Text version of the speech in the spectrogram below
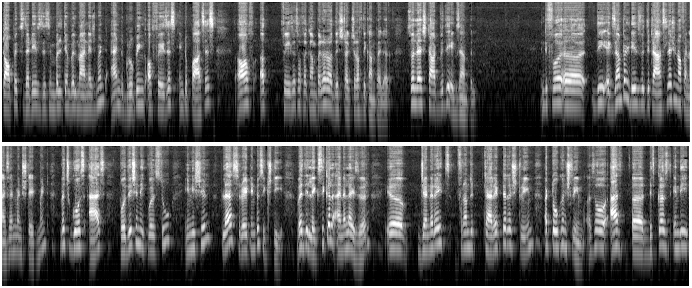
topics that is the symbol table management and grouping of phases into passes of a phases of a compiler or the structure of the compiler. So let's start with the example. In the, uh, the example deals with the translation of an assignment statement which goes as position equals to initial plus rate into 60 where the lexical analyzer uh, generates from the character stream a token stream. So as uh, discussed in the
